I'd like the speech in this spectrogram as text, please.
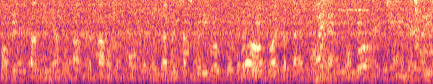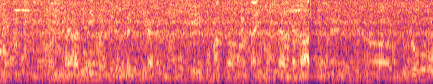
कॉर्पोरेट के साथ मिलकर हमको काम करना होगा। तो उत्तराखंड सबसे बड़ी वर्क फोर्स अगर कोई एम्प्लॉय करता है तो हमारे यहाँ कॉर्पोरेट्स हैं इंडस्ट्रीज़ हैं। और मैंने आज यही से निवेदन किया है। कि बहुत टाइम हो गया। हम बात कर रहे हैं लेकिन हम दोनों को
